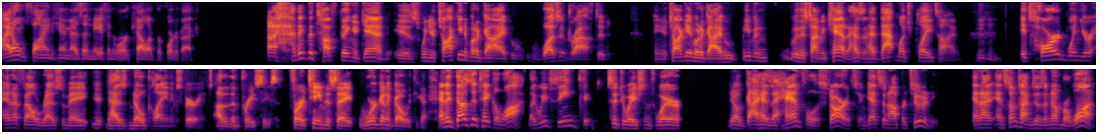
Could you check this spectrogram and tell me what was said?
I don't find him as a Nathan Rourke caliber quarterback. Uh, I think the tough thing again is when you're talking about a guy who wasn't drafted, and you're talking about a guy who, even with his time in Canada, hasn't had that much play time. Mm-hmm. It's hard when your NFL resume has no playing experience other than preseason for a team to say, we're going to go with you guys. And it doesn't take a lot. Like we've seen situations where, you know, a guy has a handful of starts and gets an opportunity and I and sometimes as a number one,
